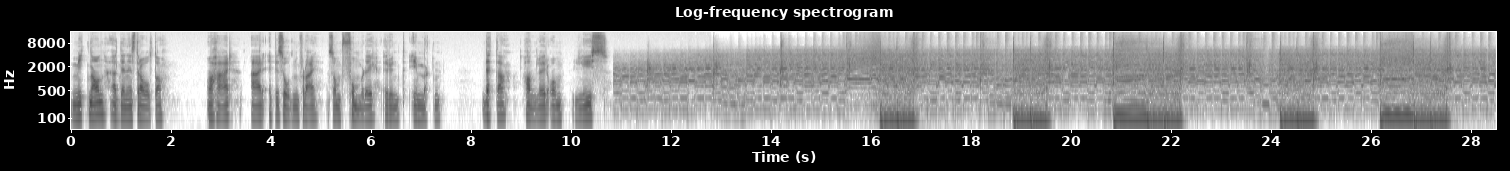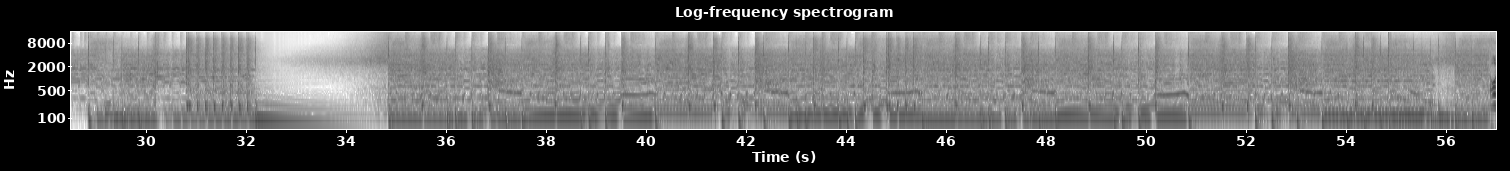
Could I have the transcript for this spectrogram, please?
Mitt navn er Dennis Travolta, og her er episoden for deg som fomler rundt i mørten. Dette handler om lys.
